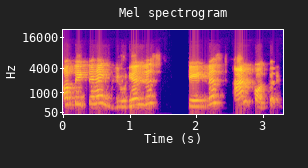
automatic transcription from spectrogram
अब देखते हैं union list state list and concurrent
